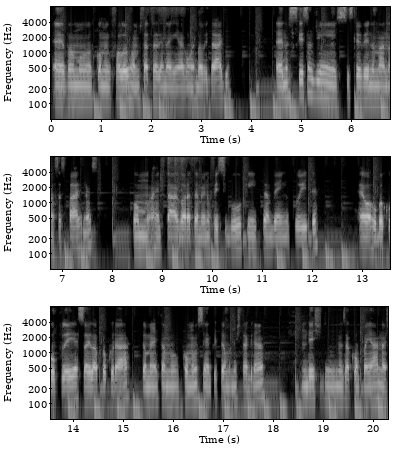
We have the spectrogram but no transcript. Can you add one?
é, vamos, como eu falou, vamos estar trazendo aí algumas novidades. É, não se esqueçam de se inscrever nas nossas páginas, como a gente está agora também no Facebook e também no Twitter. É o arroba Coplay, é só ir lá procurar. Também estamos, como sempre, estamos no Instagram. Não deixe de nos acompanhar, nós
